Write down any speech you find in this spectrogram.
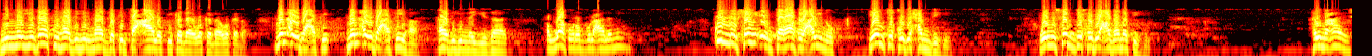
من ميزات هذه المادة الفعالة كذا وكذا وكذا. من أودع, في من أودع فيها هذه الميزات؟ الله رب العالمين. كل شيء تراه عينك ينطق بحمده ويسبح بعظمته. هي معايش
